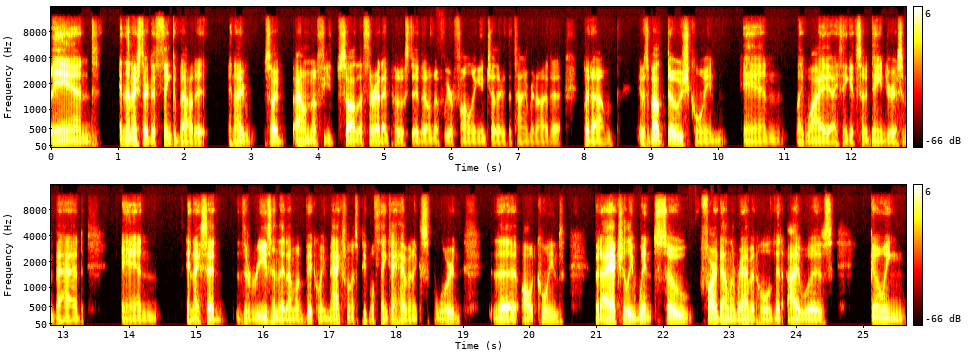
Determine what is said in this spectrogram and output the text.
and and then I started to think about it, and I so I, I don't know if you saw the thread I posted. I don't know if we were following each other at the time or not. Uh, but um, it was about Dogecoin and like why I think it's so dangerous and bad. And and I said the reason that I'm a Bitcoin maximalist, people think I haven't explored the altcoins, but I actually went so far down the rabbit hole that I was going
